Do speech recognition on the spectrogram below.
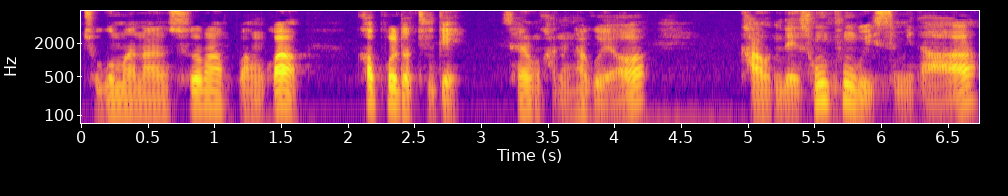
조그만한 수납방과 컵홀더 2개 사용 가능하고요. 가운데 송풍구 있습니다.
